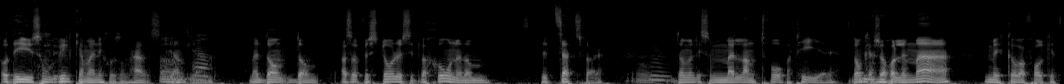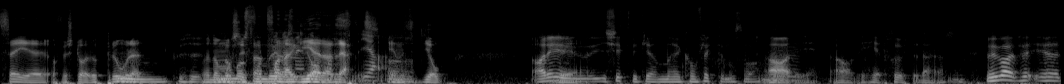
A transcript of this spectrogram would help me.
Och det är ju som vilka människor som helst egentligen. Ja. Men de, de, alltså förstår du situationen de utsätts för? Mm. Mm. De är liksom mellan två partier. De Mm. kanske håller med mycket av vad folket säger och förstår upproret. Mm. Men de måste ju ändå fortfarande agera jobb. rätt. Ja. enligt sitt jobb. Ja det är shit vilken eh, konflikt det måste vara. Ja, Mm. det, ja, det är helt sjukt det där alltså. Men var, jag,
